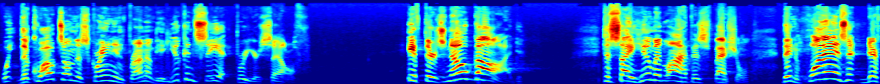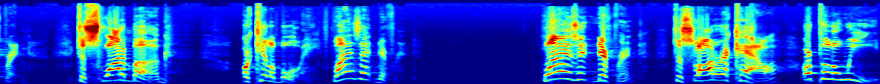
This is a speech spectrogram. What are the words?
We, the quote's on the screen in front of you. You can see it for yourself. If there's no God to say human life is special, then why is it different to swat a bug or kill a boy? Why is that different? Why is it different to slaughter a cow or pull a weed?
